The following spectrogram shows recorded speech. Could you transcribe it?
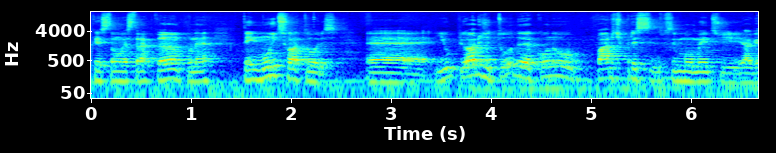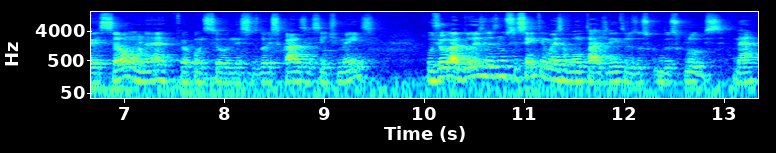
questão extra-campo, né? Tem muitos fatores. É, e o pior de tudo é quando parte para esse, momento de agressão, né? Que aconteceu nesses dois casos recentemente, os jogadores eles não se sentem mais à vontade dentro dos, dos clubes, né?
